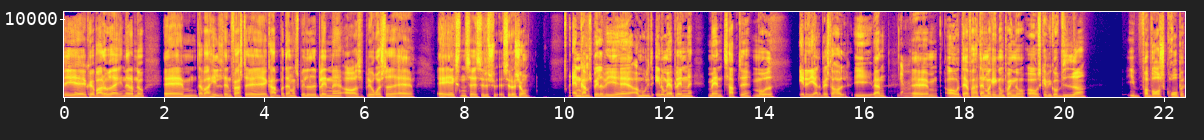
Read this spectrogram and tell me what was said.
det øh, kører bare ud af netop nu. Øh, der var hele den første kamp, hvor Danmark spillede blændende og blev rystet af, af Eriksens øh, situ- situation. Anden kamp spillede vi øh, om muligt endnu mere blændende, men tabte mod et af de allerbedste hold i verden. Ja. Øhm, og derfor har Danmark ikke nogen point nu. Og skal vi gå videre i, fra vores gruppe,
